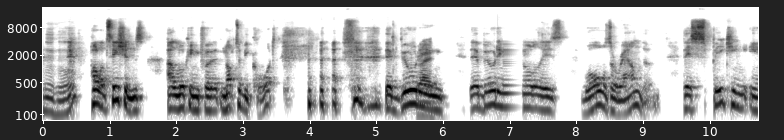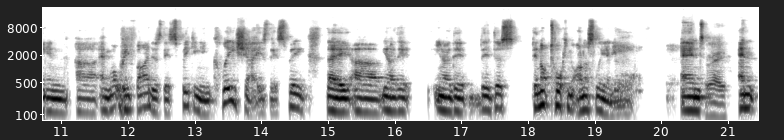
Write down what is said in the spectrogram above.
mm-hmm. Politicians are looking for not to be caught. they're building right. they're building all of these walls around them. They're speaking in, uh, and what we find is they're speaking in cliches. They're speak, they, uh, you know, they're, you know, they're they're just they're not talking honestly anymore. And right. and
